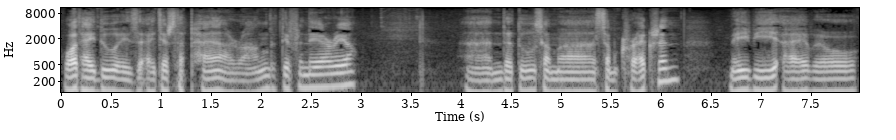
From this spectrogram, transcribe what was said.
what I do is I just pan around different area and do some uh, some correction. Maybe I will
